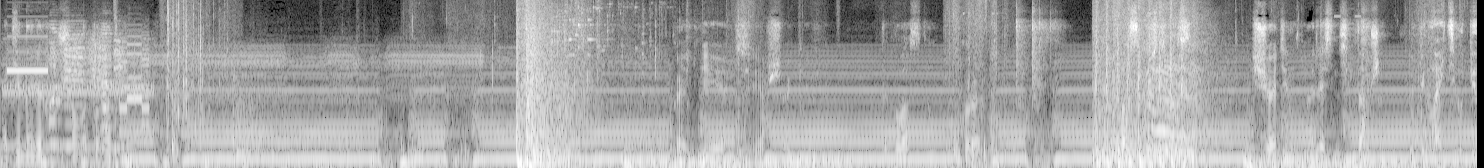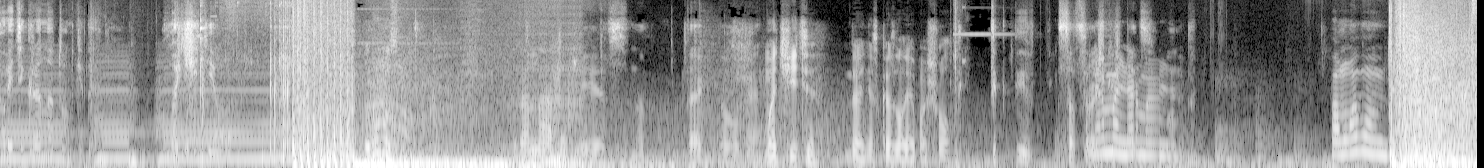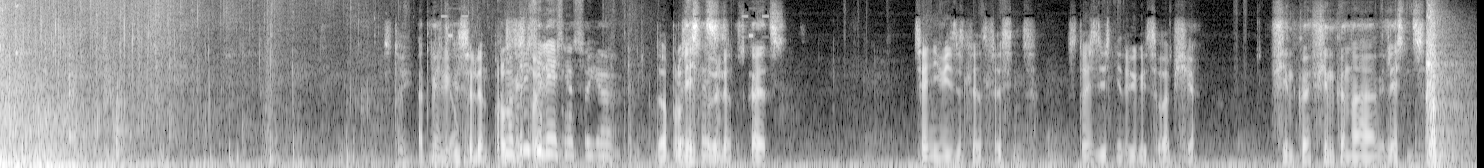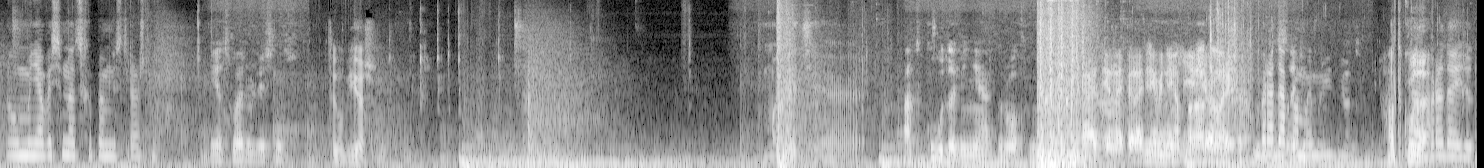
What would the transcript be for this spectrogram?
Один наверх пошел, аккуратно. Капец, я в шоке. Это глаз там, аккуратно. Глаз спустился. Еще один на лестнице, там же. Убивайте, убивайте, гранату он кидает. Мочите его. Рус! Граната. Капец, ну так долго? Мочите. Даня сказал, я пошел. Так ты с отсрочкой Нормально, нормально. По-моему, Стой. Не Отметил. двигайся, Лен. Просто смотрите стой. лестницу, я... Да, просто Лестница стой, Лен. спускается. Тебя не видит, Лен, с лестницы. Стой здесь, не двигайся вообще. Финка, финка на лестнице. Ну, у меня 18 хп, мне страшно. Я смотрю лестницу. Ты убьешь. Откуда меня грохнули? Один оперативник меня борода еще Борода, по-моему, идет. Да, Откуда? борода идет.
